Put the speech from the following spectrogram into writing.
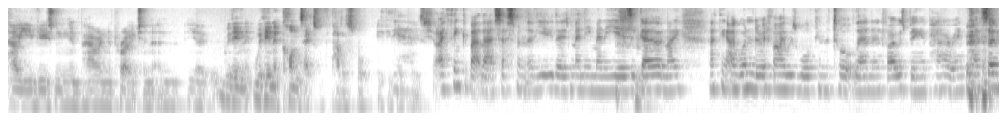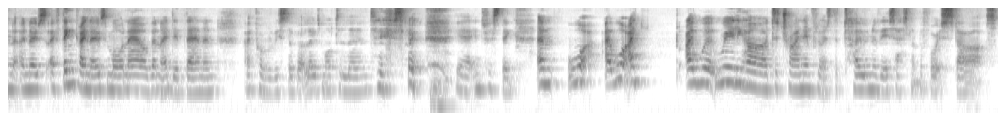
how you've used an empowering approach and, and you know within within a context of paddle sport, Yeah, please. sure. I think about that assessment of you those many, many years ago, and I, I think I wonder if I was walking the talk then, and if I was being empowering. I so I know, I think I know more now than I did then, and I've probably still got loads more to learn too. So, yeah, interesting. Um, what I, what I I work really hard to try and influence the tone of the assessment before it starts,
